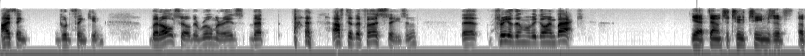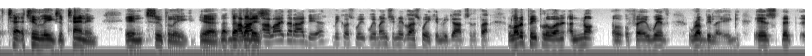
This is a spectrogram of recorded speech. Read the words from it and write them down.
I think, good thinking. But also, the rumour is that after the first season, uh, three of them will be going back. Yeah, down to two teams of, of te- two leagues of ten in in Super League. Yeah, that, that, I, like, that is... I like that idea because we, we mentioned it last week in regards to the fact a lot of people who are, are not au fait with rugby league is that uh,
